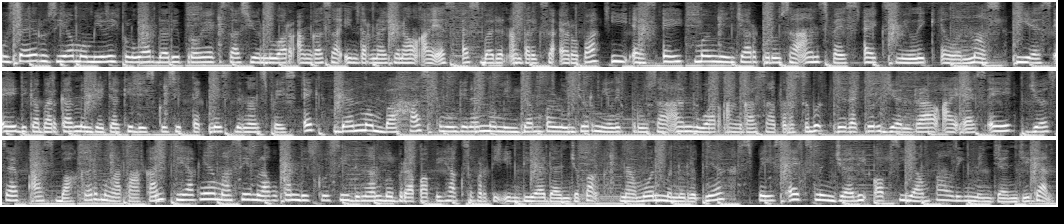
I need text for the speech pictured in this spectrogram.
Usai Rusia memilih keluar dari proyek Stasiun Luar Angkasa Internasional ISS Badan Antariksa Eropa ESA mengincar perusahaan SpaceX milik Elon Musk. ESA dikabarkan menjajaki diskusi teknis dengan SpaceX dan membahas kemungkinan meminjam peluncur milik perusahaan luar angkasa tersebut. Direktur Jenderal ISA Joseph Asbacher mengatakan pihaknya masih melakukan diskusi dengan beberapa pihak seperti India dan Jepang. Namun menurutnya SpaceX menjadi opsi yang paling menjanjikan.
